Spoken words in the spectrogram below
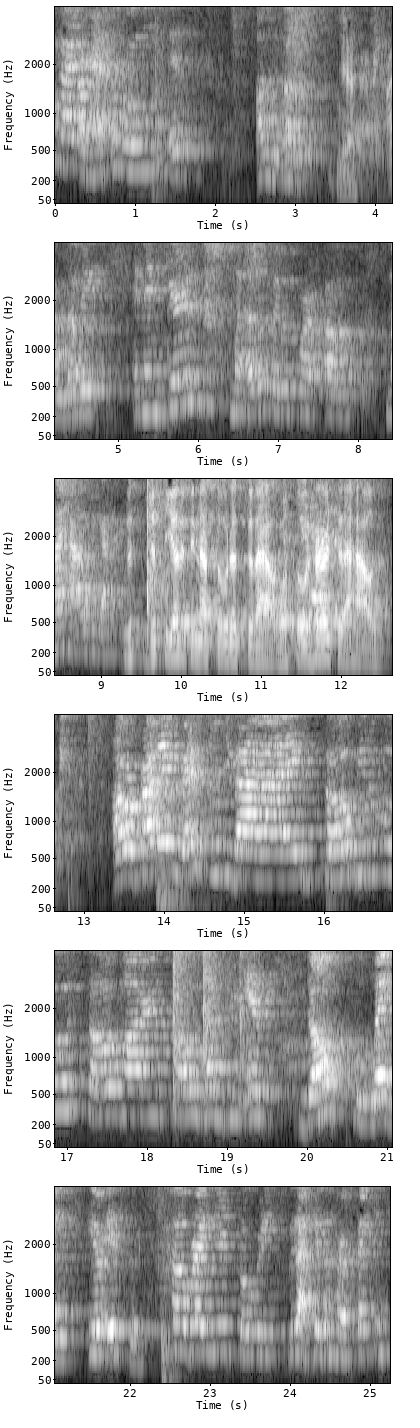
you guys. Our master room. It's I love it. Yeah. Like, I love it. And then here's my other favorite part of my house, you guys. This this the other thing that sold us to the house, or sold her to the house. Our primary restroom, you guys. So beautiful, so modern, so luxurious. Don't play. Here is the tub right here, so pretty. We got his and her section,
